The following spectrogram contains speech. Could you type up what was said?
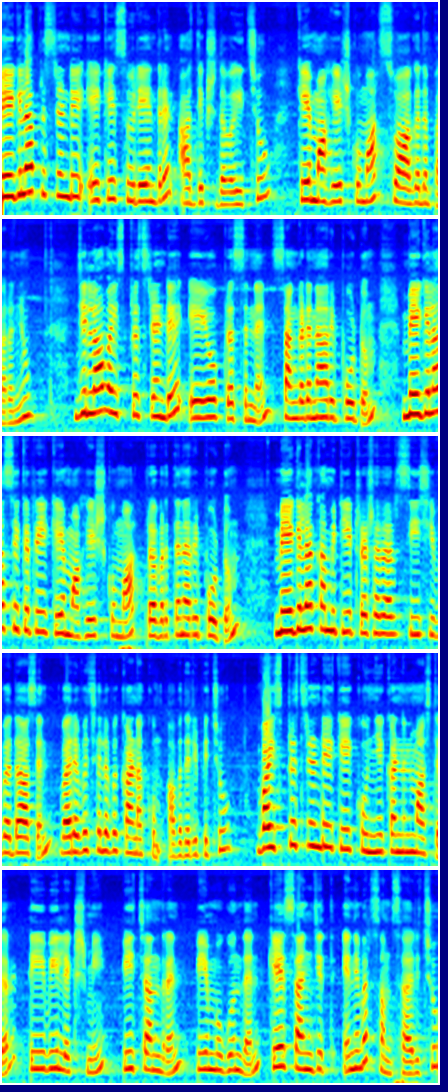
മേഖലാ പ്രസിഡന്റ് എ കെ സുരേന്ദ്രൻ അധ്യക്ഷത വഹിച്ചു. കെ മഹേഷ് കുമാർ സ്വാഗതം പറഞ്ഞു. ജില്ലാ vice president A O Prasannan സംഘടനാ റിപ്പോർട്ടും മേഖലാ സെക്രട്ടറി കെ മഹേഷ് കുമാർ പ്രവർത്തന റിപ്പോർട്ടും മേഖലാ കമ്മിറ്റി ട്രഷറർ സി ശിവദാസൻ വരവ് ചെലവ് കണക്കും അവതരിപ്പിച്ചു. Vice president K Kunhikannan master T V Lakshmi P Chandran P Mukundan K Sanjith എന്നിവർ സംസാരിച്ചു.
